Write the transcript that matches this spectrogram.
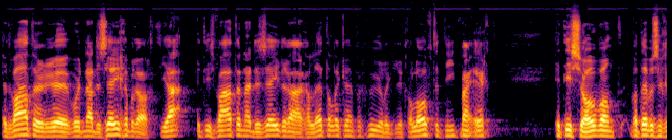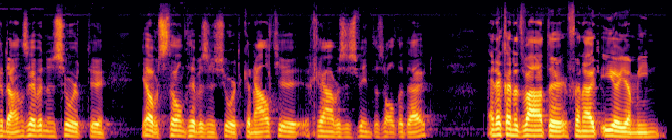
het water uh, wordt naar de zee gebracht. Ja, het is water naar de zee dragen, letterlijk en figuurlijk. Je gelooft het niet, maar echt. Het is zo, want wat hebben ze gedaan? Ze hebben een soort, uh, ja, op het strand hebben ze een soort kanaaltje, graven ze winters altijd uit. En dan kan het water vanuit Ierjamin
